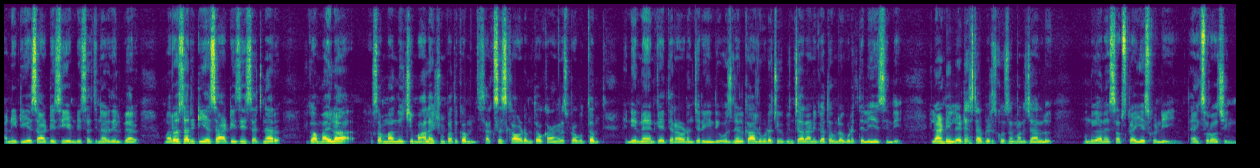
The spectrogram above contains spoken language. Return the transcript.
అని టీఎస్ఆర్టీసీ ఎండీ సజ్జనార్ తెలిపారు. మరోసారి టీఎస్ఆర్టీసీ సజ్జనార్ ఇక మహిళా సంబంధించి మహాలక్ష్మి పథకం సక్సెస్ కావడంతో కాంగ్రెస్ ప్రభుత్వం నిర్ణయానికి అయితే రావడం జరిగింది. ఒరిజినల్ కార్డులు కూడా చూపించాలని గతంలో కూడా తెలియజేసింది. ఇలాంటి లేటెస్ట్ అప్డేట్స్ కోసం మన ఛానల్ ముందుగానే సబ్స్క్రైబ్ చేసుకోండి. Thanks for watching.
